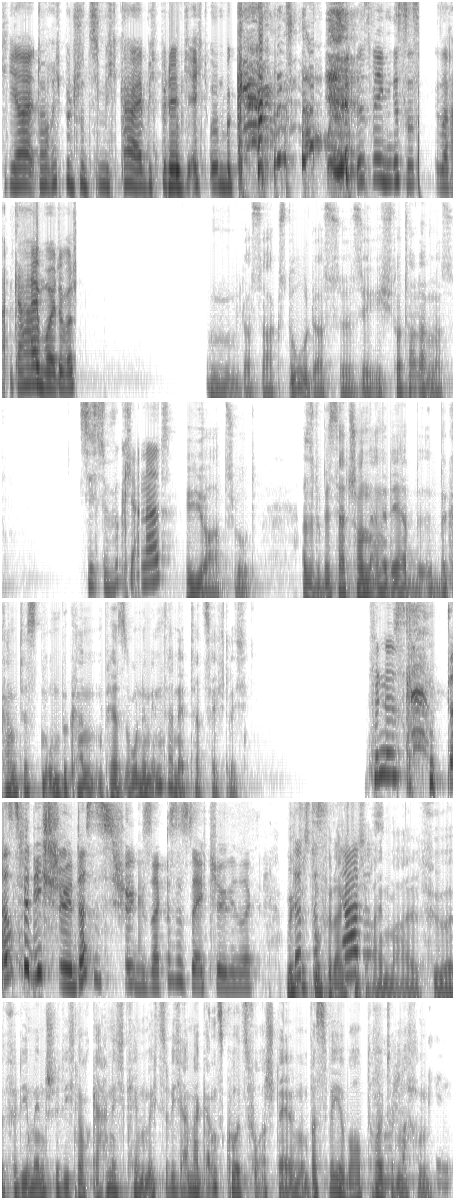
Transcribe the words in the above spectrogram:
Ja, doch, ich bin schon ziemlich geheim. Ich bin nämlich echt unbekannt. Deswegen ist es geheim heute wahrscheinlich. Hm, Das sagst du, das äh, sehe ich total anders. Siehst du wirklich anders? Ja, absolut. Also du bist halt schon eine der be- bekanntesten unbekannten Personen im Internet tatsächlich. Findest, das finde ich schön. Das ist schön gesagt. Das ist echt schön gesagt. Möchtest das, du vielleicht ja, dich das- einmal für, für die Menschen, die dich noch gar nicht kennen, möchtest du dich einmal ganz kurz vorstellen und was wir überhaupt heute machen? Okay.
